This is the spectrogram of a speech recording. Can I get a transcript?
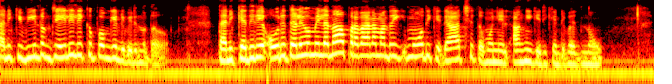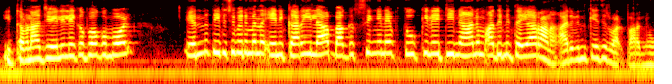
തനിക്ക് വീണ്ടും ജയിലിലേക്ക് പോകേണ്ടി വരുന്നത്. തനിക്കെതിരെ ഒരു തെളിവുമില്ലെന്ന് പ്രധാനമന്ത്രി മോദിക്ക് രാജ്യത്ത് മുന്നിൽ അംഗീകരിക്കേണ്ടി വരുന്നു. ഇത്തവണ ജയിലിലേക്ക് പോകുമ്പോൾ എന്ന് തിരിച്ചു വരുമെന്ന് എനിക്കറിയില്ല. ഭഗത് സിംഗിനെ തൂക്കിലേറ്റി ഞാനും അതിന് തയ്യാറാണ് അരവിന്ദ് കെജ്രിവാൾ പറഞ്ഞു.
